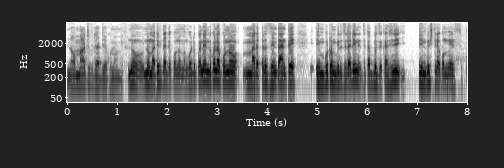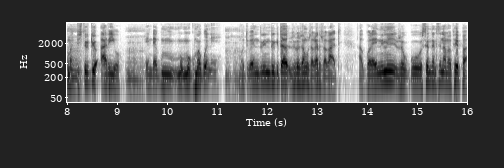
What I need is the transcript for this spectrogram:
normative that economic no normative that economic ngoti kwenene ndikona kuno marepresentante embuto eh, mbiri zitadini zitabwe zikazhinji industry commerce kuma mm. district yo ariyo mm. ende muguma kweneye mm muti pai zviro zvangu zvakati zvakati agora inini zvekusenzanisa namapepa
